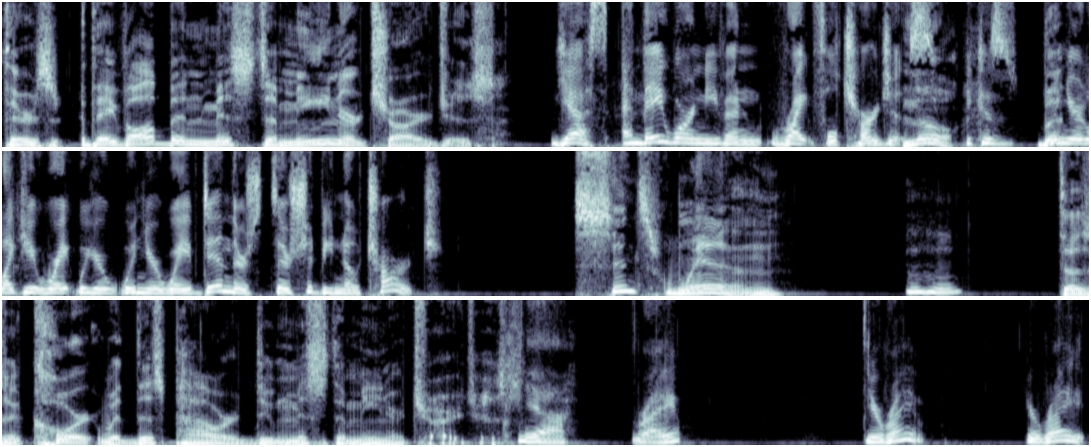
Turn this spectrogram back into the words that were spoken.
There's they've all been misdemeanor charges. Yes, and they weren't even rightful charges. No, because when you're like you right when you're when you're waved in, there's there should be no charge. Since when Mm-hmm. does a court with this power do misdemeanor charges? Yeah, right. You're right. You're right.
